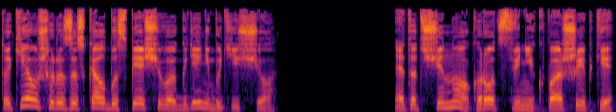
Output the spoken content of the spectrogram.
то Кеуш разыскал бы спящего где-нибудь еще. Этот щенок, родственник по ошибке,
